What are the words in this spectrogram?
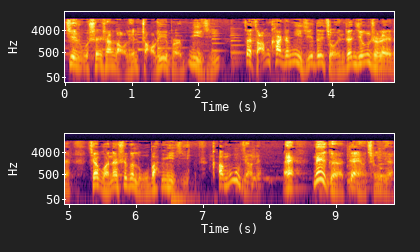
进入深山老林找了一本秘籍，在咱们看这秘籍得九阴真经之类的，结果那是个鲁班秘籍，干木匠的。哎，那个电影情节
